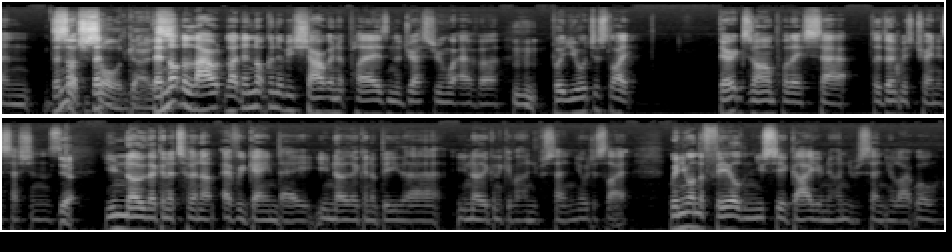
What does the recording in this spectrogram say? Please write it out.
and they're Such not they're, solid guys. They're not the loud like they're not going to be shouting at players in the dressing room, whatever. Mhm. But you're just like their example they set. They don't miss training sessions. Yeah. You know they're going to turn up every game day. You know they're going to be there. You know they're going to give 100%. You're just like, when you're on the field and you see a guy giving 100%, you're like, well,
